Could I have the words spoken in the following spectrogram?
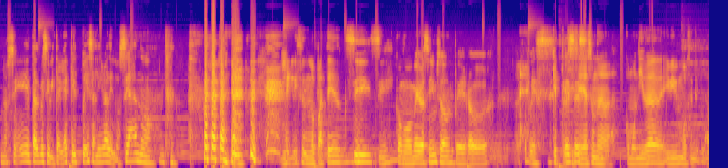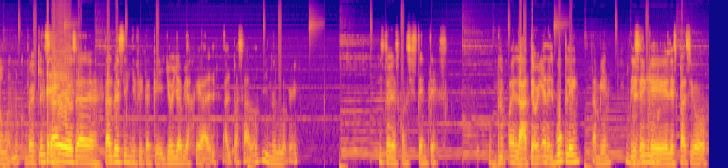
No sé, tal vez evitaría que el pez saliera del océano. Le dicen lo pateas. ¿no? Sí, sí, como Mero Simpson, pero pues... ¿Qué tal pues si es- una comunidad y vivimos en el agua, ¿no? Como- Pero quién sabe, o sea, tal vez significa que yo ya viajé al, al pasado y no lo logré. Historias consistentes. La teoría del bucle también dice no que el espacio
